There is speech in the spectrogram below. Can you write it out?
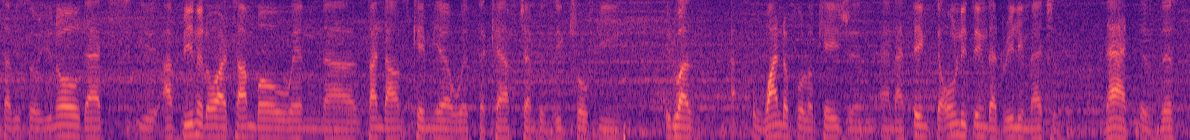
Thabiso. You know that you, I've been at OR Tambo when uh, Sundowns came here with the CAF Champions League trophy. It was a wonderful occasion, and I think the only thing that really matches that is this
